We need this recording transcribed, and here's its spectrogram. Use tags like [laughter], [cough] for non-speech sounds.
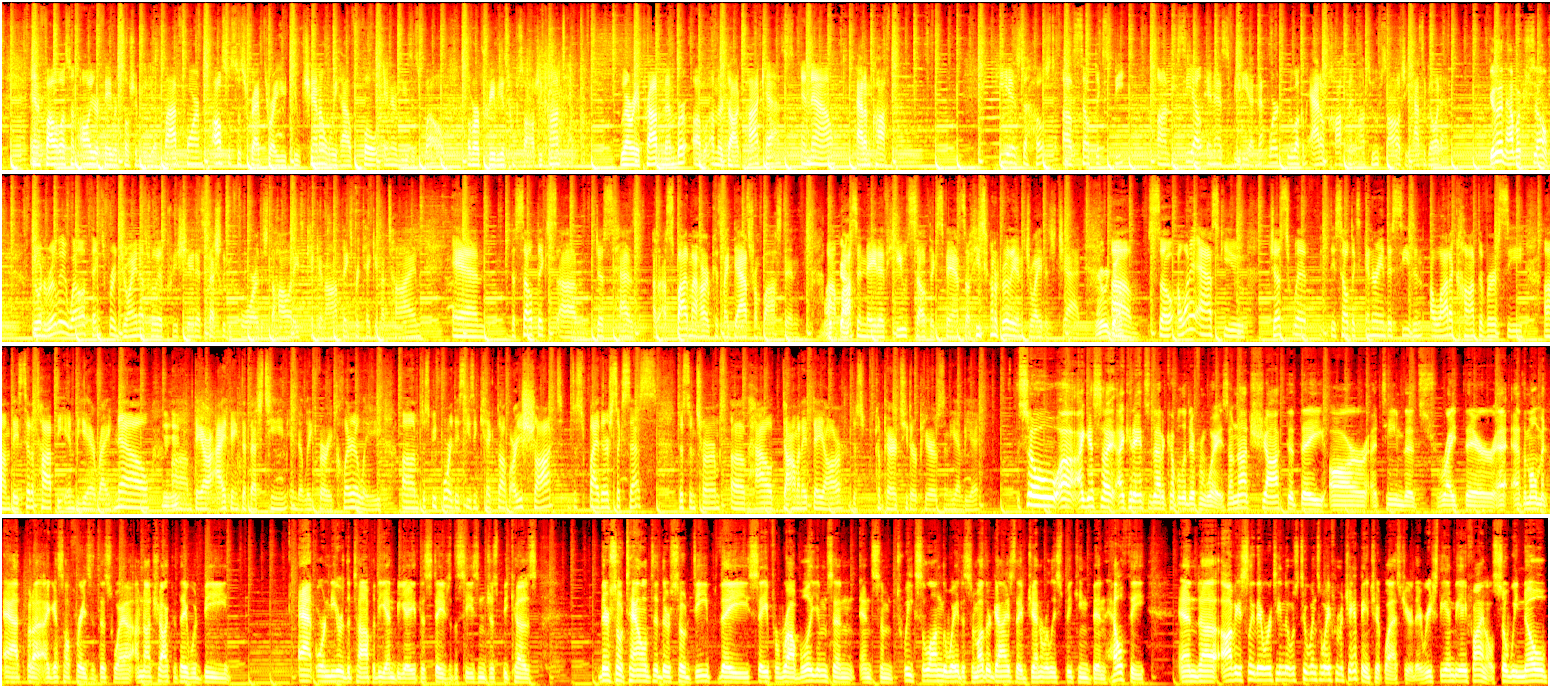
and follow us on all your favorite social media platforms. Also, subscribe to our YouTube channel where we have full interviews as well of our previous Hoopsology content. We are a proud member of Underdog Podcasts, and now Adam Kaufman. He is the host of Celtics Beat on the CLNS Media Network. We welcome Adam Kaufman onto Hoopsology. How's it going, Adam? Good. How about yourself? Doing really well. Thanks for joining us. Really appreciate it, especially before this, the holidays kicking off. Thanks for taking the time. And the Celtics um, just has a, a, spot in my heart because my dad's from Boston, uh, okay. uh, Boston native, huge Celtics fan. So [laughs] he's to really enjoy this chat. There we go. Um, so I want to ask you, just with the Celtics entering this season, a lot of controversy. Um, they sit atop the NBA right now. Mm-hmm. Um, they are, I think, the best team in the league very clearly. Um, just before the season kicked off, are you shocked just by their success, just in terms of how dominant they are, just compared to their peers in the NBA? So uh, I guess I, I, could answer that a couple of different ways. I'm not shocked that they are a team that's right there at, at the moment at, but I, I, guess I'll phrase it this way: I'm not shocked that they would be at or near the top of the NBA at this stage of the season, just because they're so talented, they're so deep. They save for Rob Williams and and some tweaks along the way to some other guys. They've generally speaking been healthy. And uh, obviously, they were a team that was two wins away from a championship last year. They reached the NBA Finals, so we know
